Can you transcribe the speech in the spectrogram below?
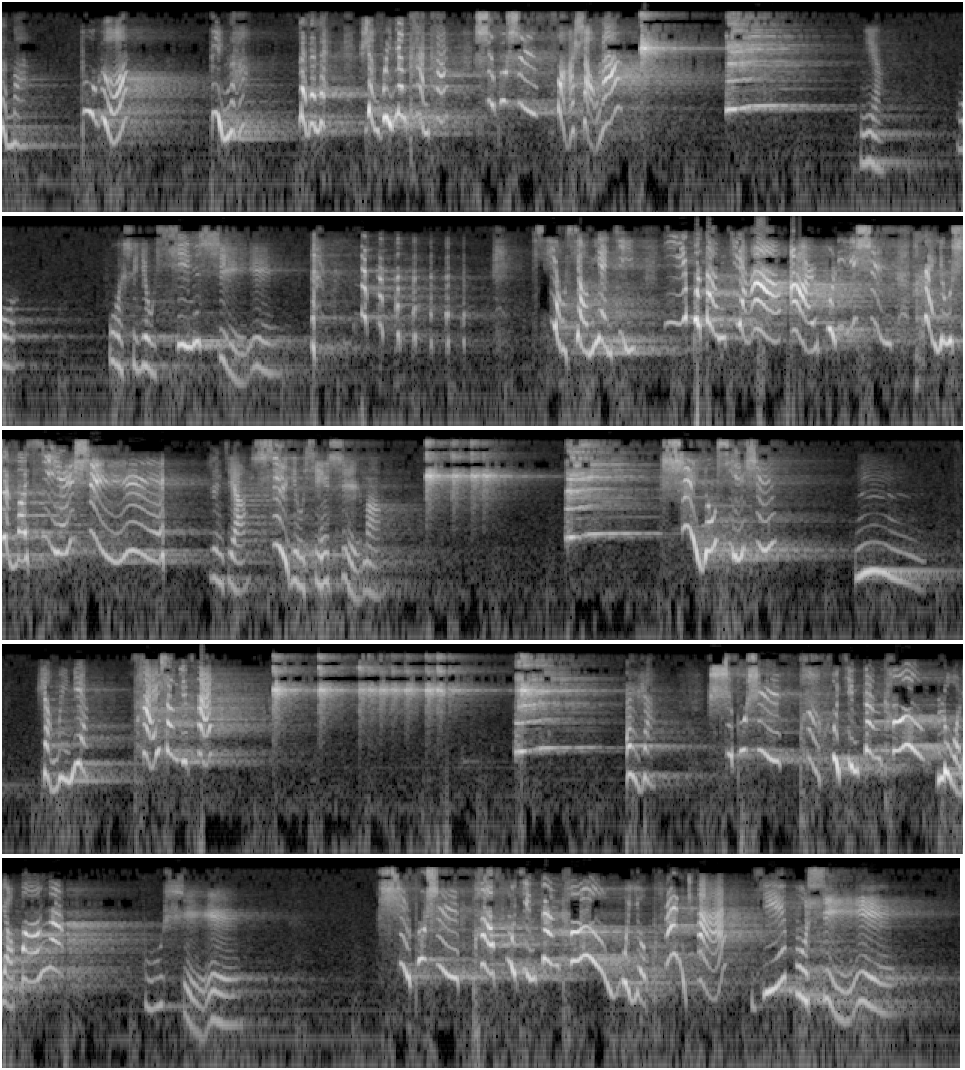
怎么不饿？病啊！来来来，让为娘看看，是不是发烧了？娘，我。我是有心事，小小年纪，一不当家，二不离世，还有什么心事？人家是有心事吗？是有心事。嗯，让为娘猜上一猜。儿啊，是不是怕父亲赶考落了榜啊？不是。是不是怕父亲赶考无有盘缠？也不是。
